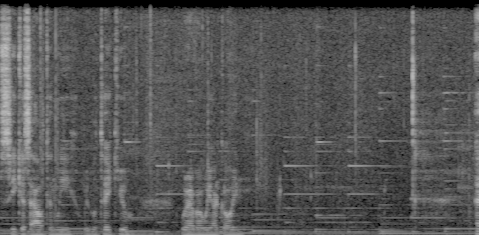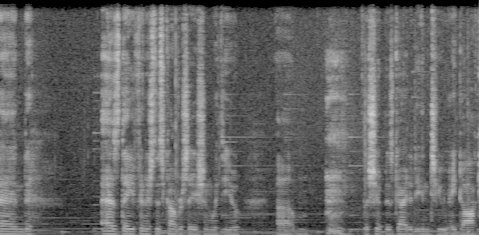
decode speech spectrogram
seek us out, and we we will take you wherever we are going. And as they finish this conversation with you, um, the ship is guided into a dock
